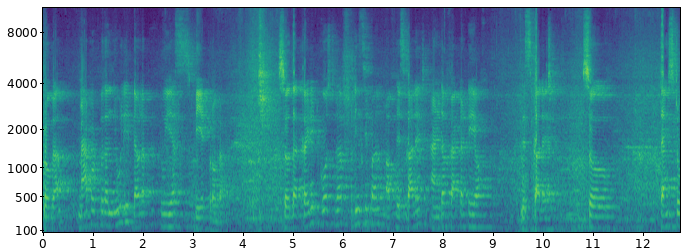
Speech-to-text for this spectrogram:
program mapped out to the newly developed two years B.Ed program. So the credit goes to the principal of this college and the faculty of this college. So thanks to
